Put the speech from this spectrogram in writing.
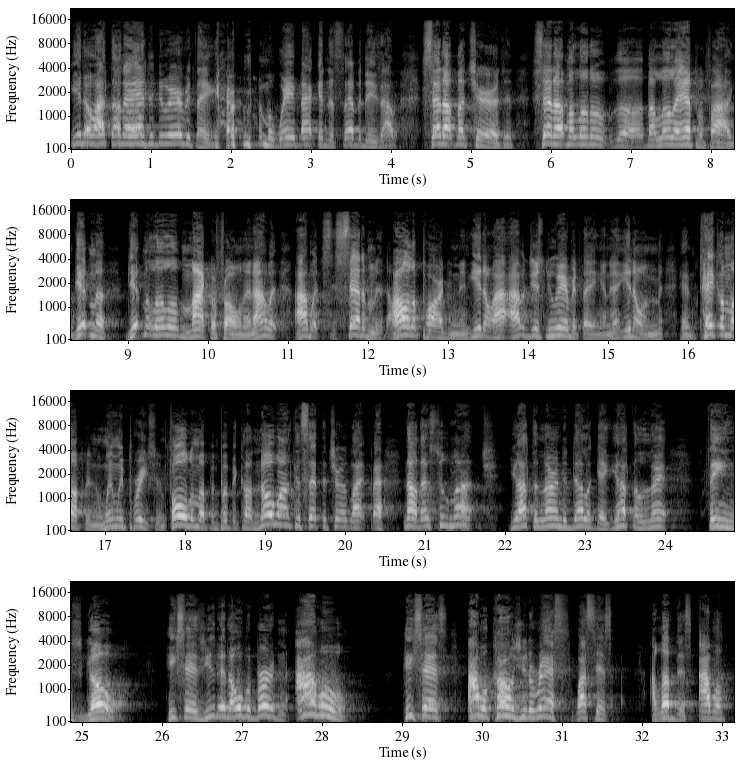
You know, I thought I had to do everything. I remember way back in the 70s, I set up my chairs and set up my little uh, my little amplifier, and get my get my little microphone, and I would I would set them all apart, and, and you know, I, I, would just do everything, and uh, you know, and, and, take them up, and when we preach, and fold them up and put because no one can set the church like that. No, that's too much. You have to learn to delegate. You have to let things go. He says, "You that overburden, I will." He says, I will cause you to rest. Watch this. I love this. I will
